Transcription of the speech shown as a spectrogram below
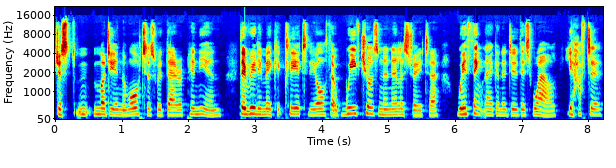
just muddying the waters with their opinion. They really make it clear to the author, we've chosen an illustrator. We think they're going to do this well. You have to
